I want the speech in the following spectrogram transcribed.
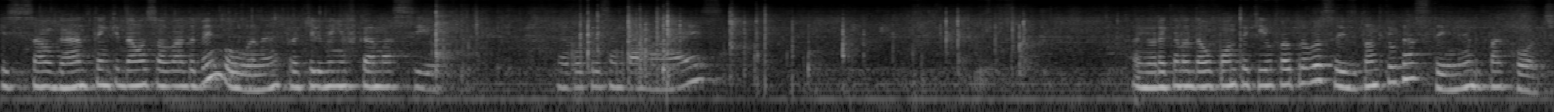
Esse salgado tem que dar uma salvada bem boa, né? Para que ele venha ficar macio. Eu vou acrescentar mais. Aí a hora que ela dá o ponto aqui, eu falo pra vocês o tanto que eu gastei, né, do pacote.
